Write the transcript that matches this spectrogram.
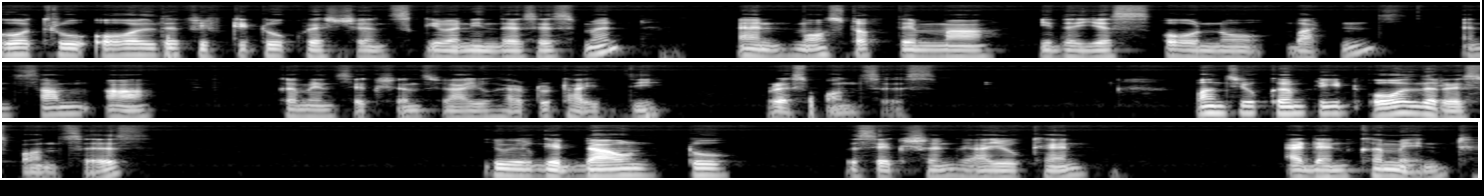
go through all the 52 questions given in the assessment, and most of them are either yes or no buttons, and some are comment sections where you have to type the responses. Once you complete all the responses, you will get down to the section where you can add and comment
